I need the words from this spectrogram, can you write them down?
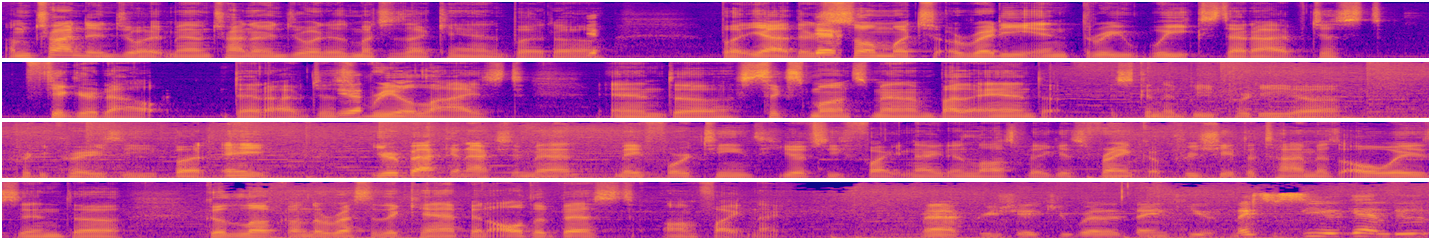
I'm trying to enjoy it, man. I'm trying to enjoy it as much as I can, but uh, yeah. but yeah, there's yeah. so much already in three weeks that I've just figured out that I've just yeah. realized, and uh, six months, man. By the end, it's gonna be pretty uh, pretty crazy. But hey, you're back in action, man. May 14th, UFC Fight Night in Las Vegas. Frank, appreciate the time as always, and uh, good luck on the rest of the camp, and all the best on Fight Night. Man, I appreciate you, brother. Thank you. Nice to see you again, dude.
